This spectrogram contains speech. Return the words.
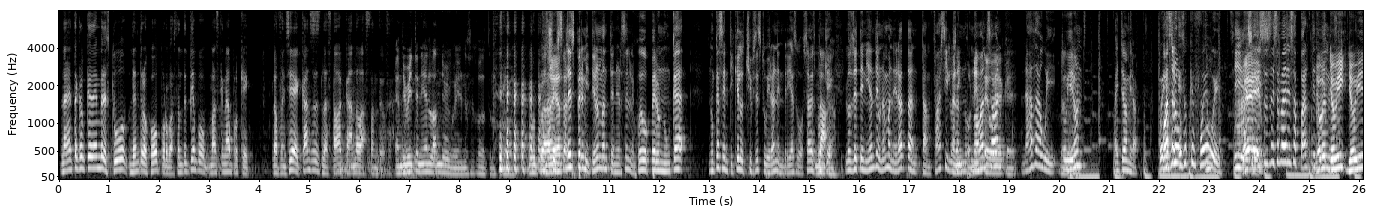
la neta, creo que Denver estuvo dentro del juego por bastante tiempo, más que nada porque la ofensiva de Kansas la estaba cagando bastante, o sea. Andy Reid tenía el under, güey, en ese juego, te lo juro, güey. Muy Los probable. Les permitieron mantenerse en el juego, pero nunca, nunca sentí que los Chiefs estuvieran en riesgo, ¿sabes? No. Porque los detenían de una manera tan, tan fácil, o sea, no- no, avanzaban que- nada, güey. Tuvieron... Ahí te va, mira. Güey, ¿eso, ¿eso qué fue, güey? Sí, Güey. eso, eso es esa madre, esa parte. Yo, no vi- yo vi, yo vi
